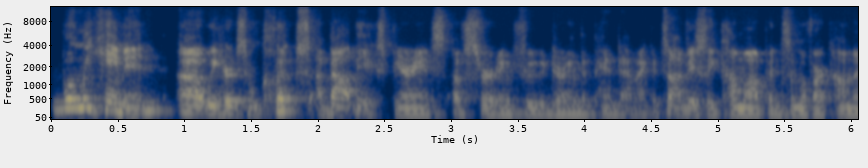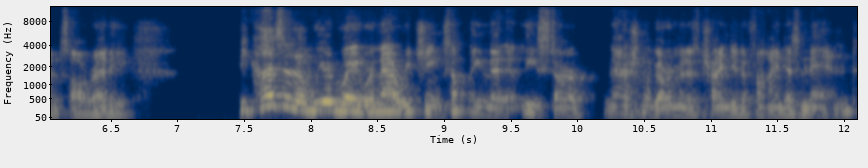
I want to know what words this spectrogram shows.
when we came in, uh, we heard some clips about the experience of serving food during the pandemic. It's obviously come up in some of our comments already. Because in a weird way, we're now reaching something that at least our national government is trying to define as an end.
